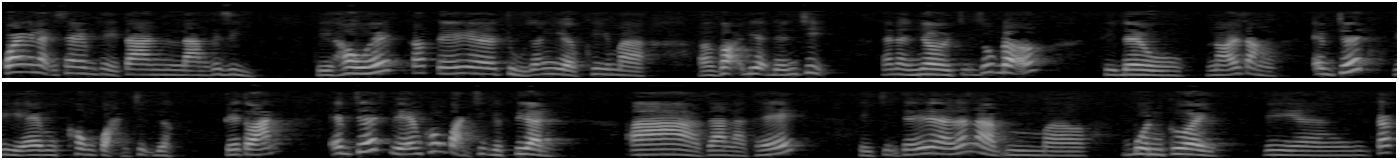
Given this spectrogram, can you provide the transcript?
quay lại xem thì ta làm cái gì. Thì hầu hết các cái ờ, chủ doanh nghiệp khi mà ờ, gọi điện đến chị hay là nhờ chị giúp đỡ thì đều nói rằng em chết vì em không quản trị được kế toán em chết vì em không quản trị được tiền. À ra là thế thì chị thấy rất là ừ, buồn cười vì ờ, các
